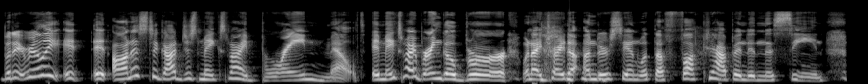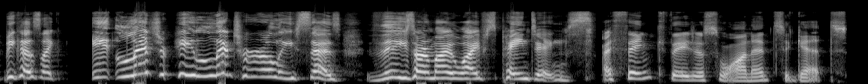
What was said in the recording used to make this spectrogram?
but it really it it honest to god just makes my brain melt. It makes my brain go brr when i try to understand what the fuck happened in this scene. Because like it liter- he literally says these are my wife's paintings. I think they just wanted to get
